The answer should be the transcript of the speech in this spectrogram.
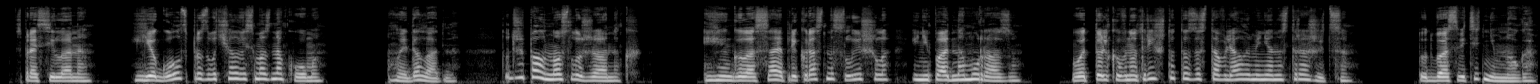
— спросила она. Ее голос прозвучал весьма знакомо. Ой, да ладно. Тут же полно служанок. И голоса я прекрасно слышала, и не по одному разу. Вот только внутри что-то заставляло меня насторожиться. Тут бы осветить немного.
